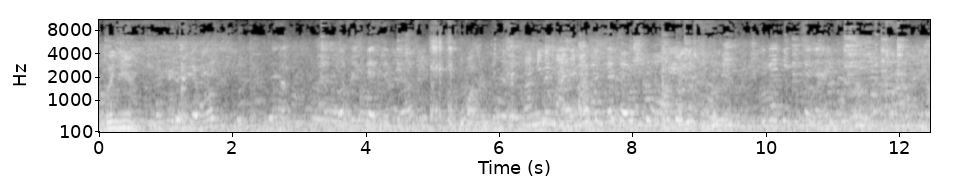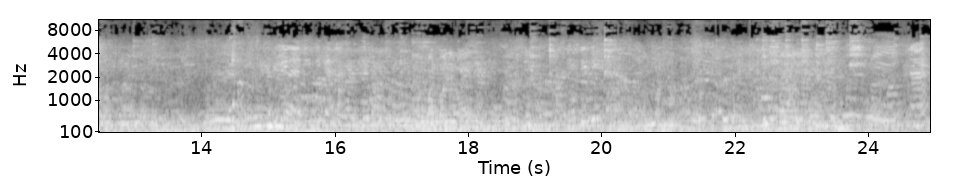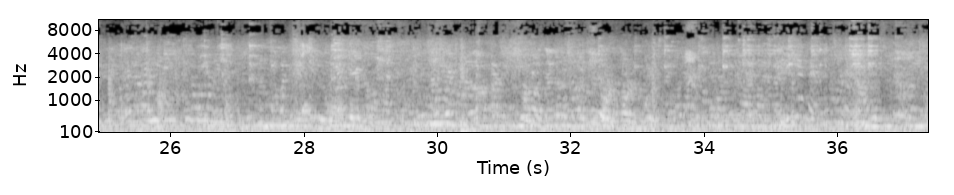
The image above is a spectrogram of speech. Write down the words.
Pokoknya Mami naman, nakapagdadaw siya. Sige, Thank you.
